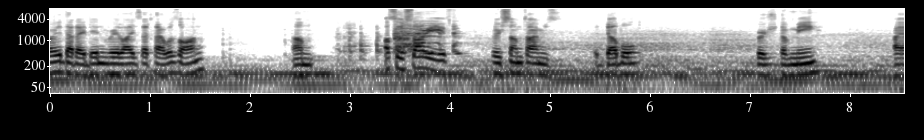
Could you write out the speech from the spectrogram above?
sorry that I didn't realize that that was on. Um, also sorry if there's sometimes a double version of me. I,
